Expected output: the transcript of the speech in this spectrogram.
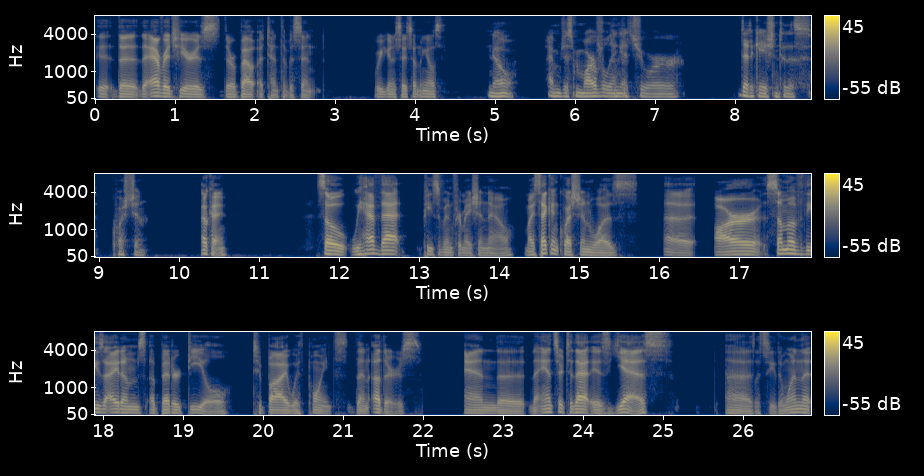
the the average here is they're about a tenth of a cent. Were you going to say something else? No, I'm just marveling at your dedication to this question. Okay. So we have that piece of information now. My second question was uh, Are some of these items a better deal to buy with points than others? And the, the answer to that is yes. Uh, let's see. The one that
